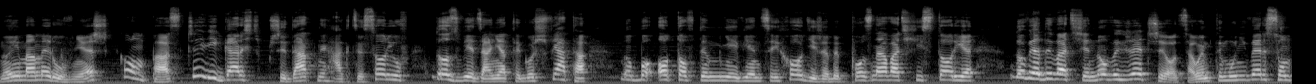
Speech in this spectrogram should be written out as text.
No i mamy również kompas, czyli garść przydatnych akcesoriów do zwiedzania tego świata. No bo o to w tym mniej więcej chodzi, żeby poznawać historię, dowiadywać się nowych rzeczy o całym tym uniwersum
